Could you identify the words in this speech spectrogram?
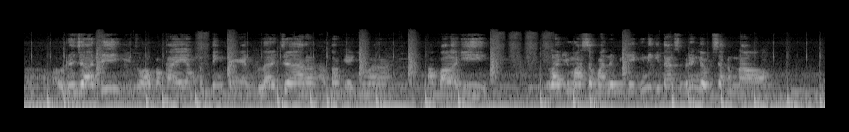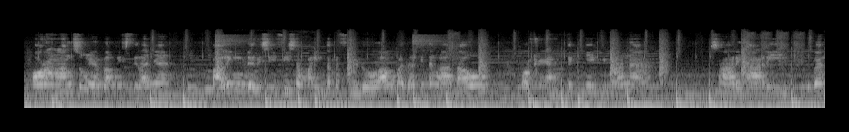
uh, udah jadi gitu? Apakah yang penting pengen belajar atau kayak gimana? Apalagi lagi masa pandemi kayak gini kita sebenarnya nggak bisa kenal orang langsung ya bang. Istilahnya paling dari CV sama interview doang padahal kita nggak tahu work ethicnya gimana sehari-hari. Itu kan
